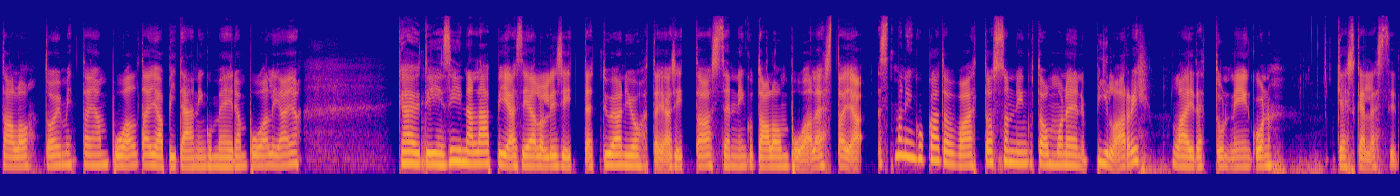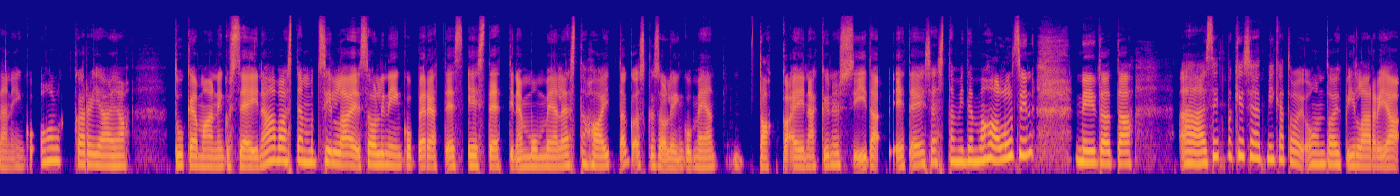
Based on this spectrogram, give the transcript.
talotoimittajan puolta ja pitää niin kuin meidän puolia ja käytiin siinä läpi ja siellä oli sitten työnjohtaja sitten taas sen niin kuin talon puolesta ja sitten mä niin kuin katson vaan, että tuossa on niin kuin tommonen pilari laitettu niin kuin keskelle sitä niin kuin olkkaria ja tukemaan niin kuin seinää vasten, mutta sillä se oli niin kuin periaatteessa esteettinen mun mielestä haitta, koska se oli niin kuin meidän takka ei näkynyt siitä eteisestä, miten mä halusin. Niin tota, sitten mä kysyin, että mikä toi on toi pilari ja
